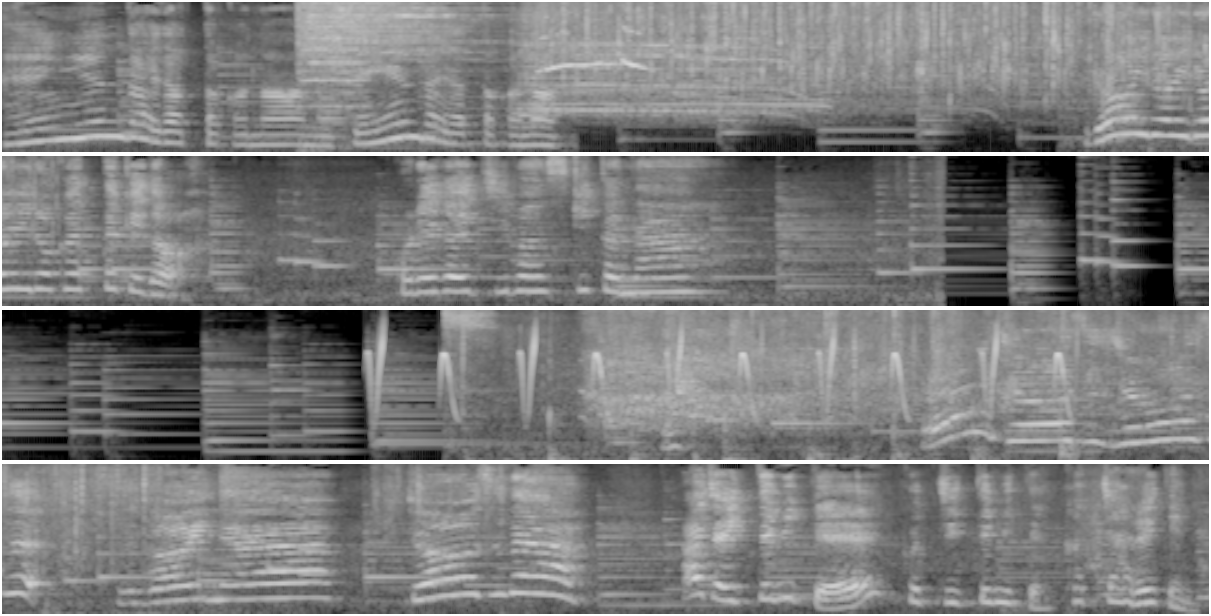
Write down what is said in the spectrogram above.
1000円台だったかな2000円台だったかな。いろいろいろいろ買ったけどこれが一番好きかな。あ上手上手。すごいな上手だ。あじゃあ行ってみて。こっち行ってみて。こっち歩いてみて。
